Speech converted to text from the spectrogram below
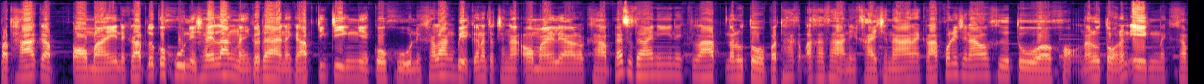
ปะทะกับออไมนะครับแล้วโกคูเนี่ยใช้ร่างไหนก็ได้นะครับจริงๆเนี่ยโกคูเนี่ยข้างล่างเบสก็น่าจะชนะออไมแล้วนะครับและสุดท้ายนี้นะครับนารูโตะปะทะกับอาคาสะเนี่ยใครชนะนะครับคนที่ชนะก็คือตัวของนารูโตะนั่นเองนะครับ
